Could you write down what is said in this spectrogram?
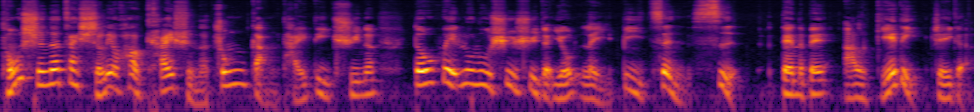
同时呢，在十六号开始呢，中港台地区呢。都会陆陆续续的有累币正四 Deneb Algedi 这个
